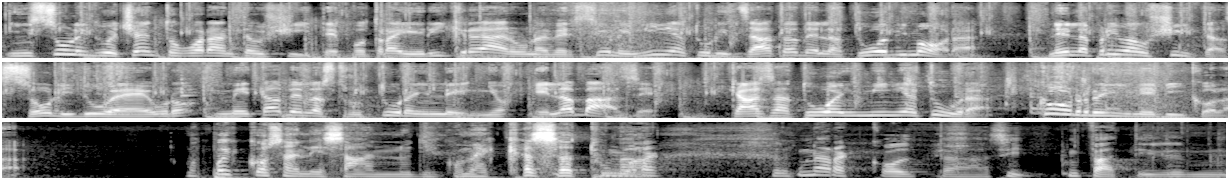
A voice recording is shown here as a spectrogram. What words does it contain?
In sole 240 uscite potrai ricreare una versione miniaturizzata della tua dimora. Nella prima uscita, soli 2 euro, metà della struttura in legno e la base. Casa tua in miniatura. Corri in edicola. Ma poi cosa ne sanno di com'è casa tua? una raccolta, sì. Infatti... mm,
